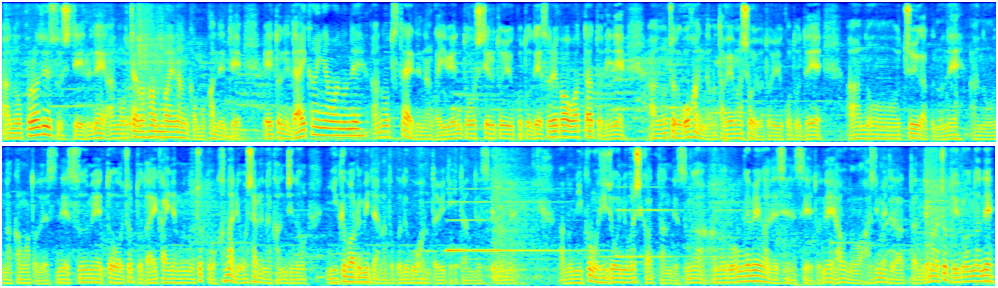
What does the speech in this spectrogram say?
あのプロデュースしているねあのお茶の販売なんかも兼ねて、えっとね、代官山のねあの伝えでなんかイベントをしているということでそれが終わった後にねあのちょっとご飯でも食べましょうよということであの中学のねあの仲間とですね数名とちょっと代官山のちょっとかなりおしゃれな感じの肉バルみたいなところでご飯食べてきたんですけどね。あの肉も非常に美味しかったんですがあのロン毛メガネ先生とね会うのは初めてだったんで、まあ、ちょっといろんなね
